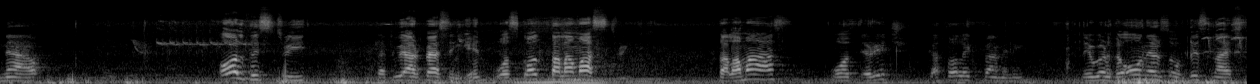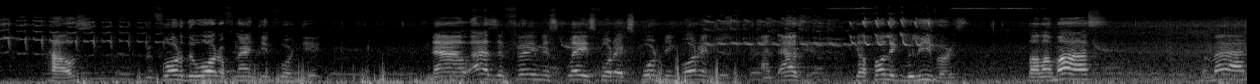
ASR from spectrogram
Now, all this street that we are passing in was called Talamas Street. Talamas was a rich Catholic family. They were the owners of this nice house before the war of 1948. Now, as a famous place for exporting oranges and as Catholic believers, Talamas, the man,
